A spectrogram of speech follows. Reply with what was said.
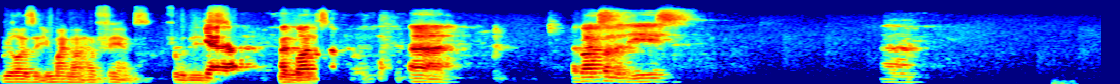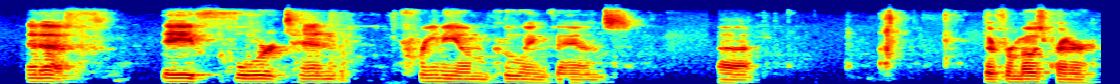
realized that you might not have fans for these. Yeah, I bought some, uh, I bought some of these. Uh, NF A410 premium cooling fans. Uh, they're from Moe's printer,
